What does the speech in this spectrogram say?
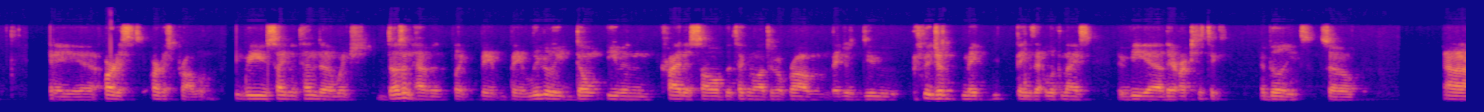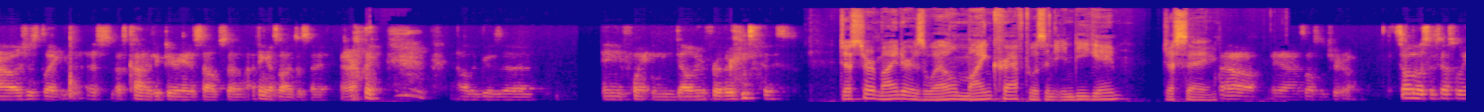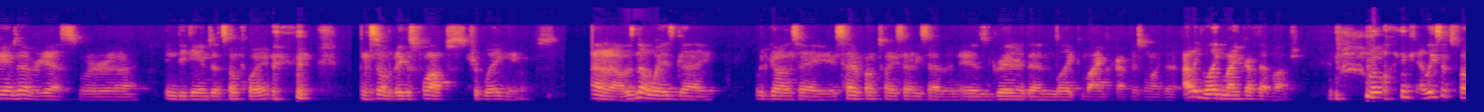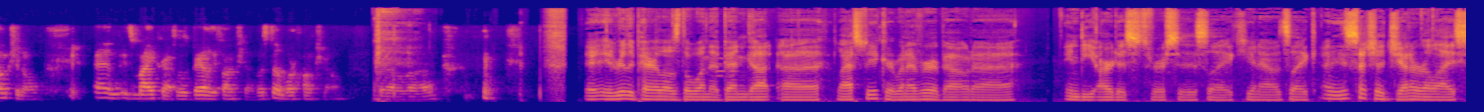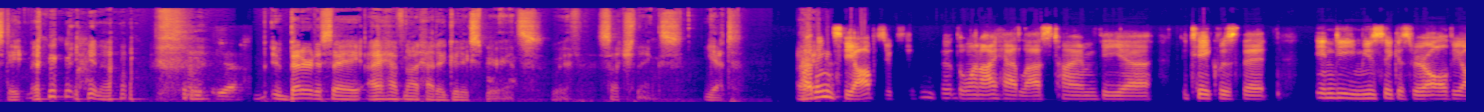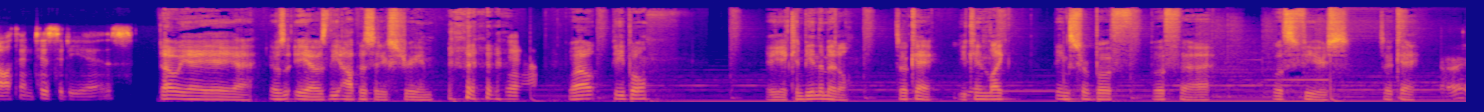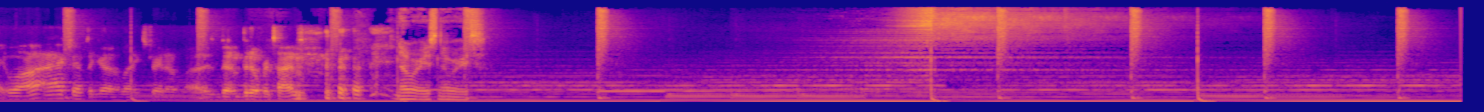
a uh, artist artist problem. We cite Nintendo, which doesn't have it. Like they, they literally don't even try to solve the technological problem. They just do. They just make things that look nice via their artistic abilities. So I don't know. It's just like that's, that's contradictory in itself. So I think that's all I have to say. I don't think there's uh, any point in delving further into this. Just a reminder as well: Minecraft was an indie game. Just saying. Oh yeah, that's also true. Some of the most successful games ever, yes, were uh, indie games at some point, and some of the biggest flops, AAA games. I don't know. There's no way this guy would go and say Cyberpunk 2077 is greater than like Minecraft or something like that. I don't even like Minecraft that much. but like, at least it's functional, and it's Minecraft, so it's barely functional, but still more functional. So, uh... it, really parallels the one that Ben got uh, last week or whenever about uh, indie artists versus like you know it's like I mean it's such a generalized statement, you know. yeah. Better to say I have not had a good experience with such things yet. All I right? think it's the opposite. The, the one I had last time, the uh, the take was that indie music is where all the authenticity is. Oh yeah, yeah, yeah. It was yeah, it was the opposite extreme. yeah. Well, people, it can be in the middle. It's okay. You can like things for both both uh both spheres. It's okay. All right. Well, I actually have to go like straight up. Uh, it's been a bit over time. no worries. No worries.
